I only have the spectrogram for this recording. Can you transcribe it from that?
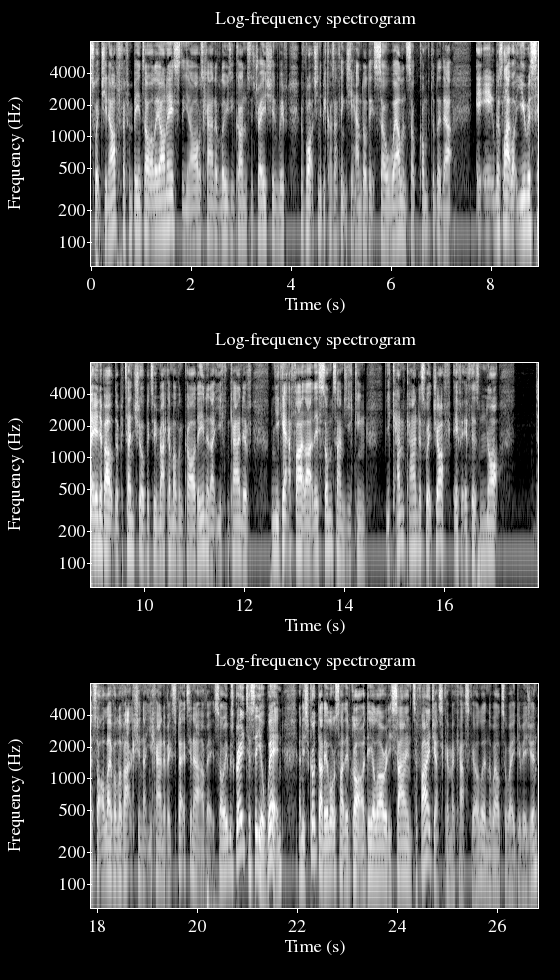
switching off. If I'm being totally honest, you know, I was kind of losing concentration with with watching it because I think she handled it so well and so comfortably that it, it was like what you were saying about the potential between Rakhimov and Cordina that you can kind of when you get a fight like this, sometimes you can you can kind of switch off if if there's not the sort of level of action that you're kind of expecting out of it. So it was great to see a win, and it's good that it looks like they've got a deal already signed to fight Jessica McCaskill in the welterweight division.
